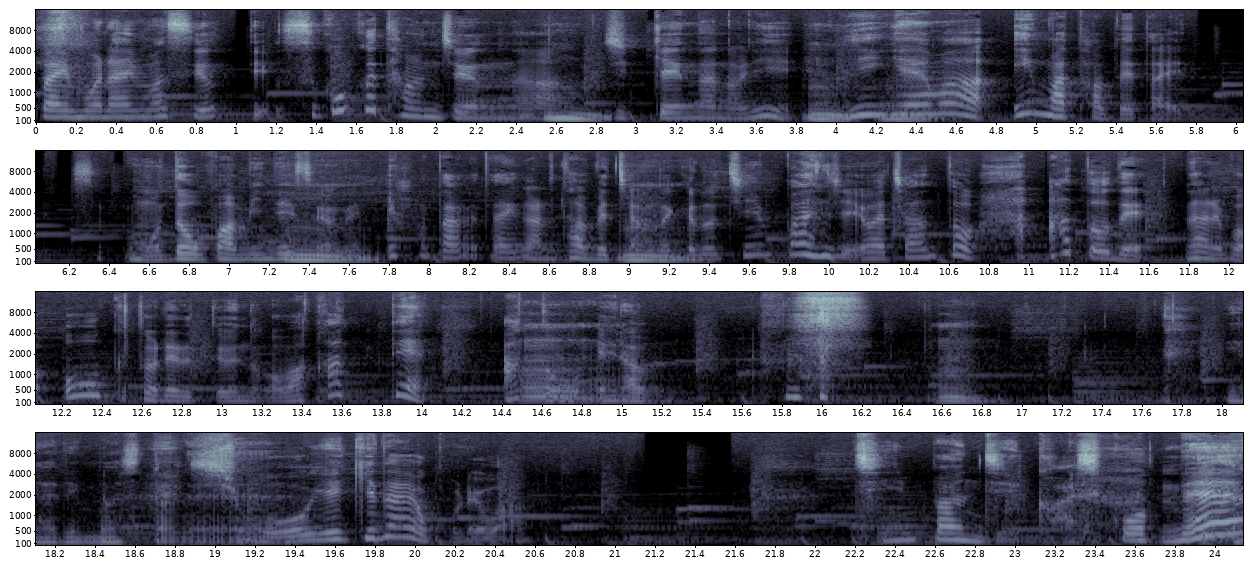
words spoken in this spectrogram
ぱいもらえますよっていうすごく単純なうん。実験なのに、うん。人間は今食べたい。もうドーパミンですよね、うん。今食べたいから食べちゃうんだけど、チンパンジーはちゃんと後でなれば多く取れるというのが分かって後を選ぶ、うん。やりましたね。衝撃だよこれは。チンパンジー賢って。ね。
